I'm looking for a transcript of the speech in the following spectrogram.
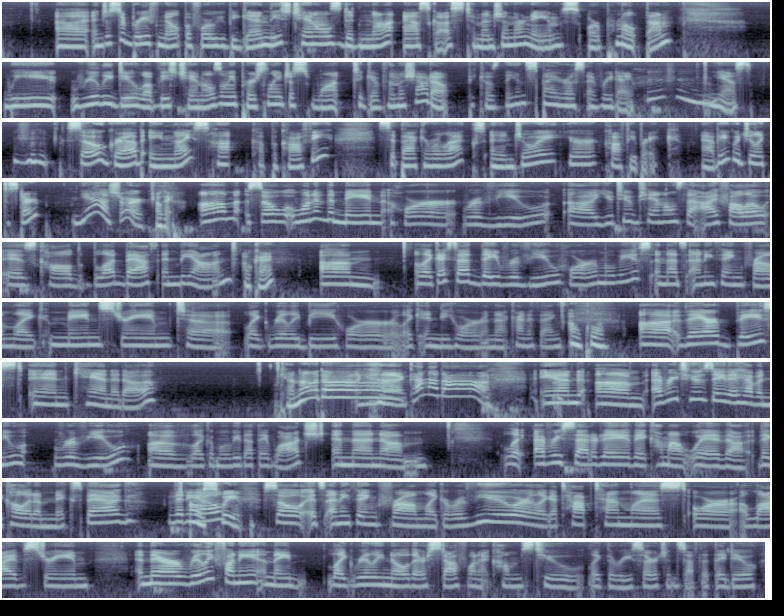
Uh, and just a brief note before we begin these channels did not ask us to mention their names or promote them. We really do love these channels, and we personally just want to give them a shout out because they inspire us every day. Yes. so grab a nice hot cup of coffee, sit back and relax, and enjoy your coffee break. Abby, would you like to start? Yeah, sure. Okay. Um, so one of the main horror review uh, YouTube channels that I follow is called Bloodbath and Beyond. Okay. Um, like I said, they review horror movies, and that's anything from like mainstream to like really B horror, like indie horror, and that kind of thing. Oh, cool. Uh, they are based in Canada. Canada. Canada. And um, every Tuesday they have a new review of like a movie that they've watched, and then um, like every Saturday they come out with uh, they call it a mix bag video. Oh, sweet. So it's anything from like a review or like a top 10 list or a live stream. And they're really funny and they like really know their stuff when it comes to like the research and stuff that they do.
